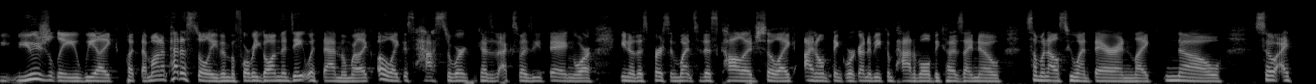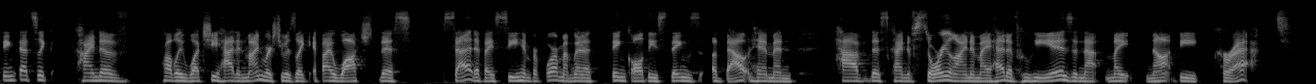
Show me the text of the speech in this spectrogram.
usually we like put them on a pedestal even before we go on the date with them and we're like oh like this has to work because of xyz thing or you know this person went to this college so like i don't think we're going to be compatible because i know someone else who went there and like no. So i think that's like kind of probably what she had in mind where she was like if i watch this set if i see him perform i'm going to think all these things about him and have this kind of storyline in my head of who he is and that might not be correct.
